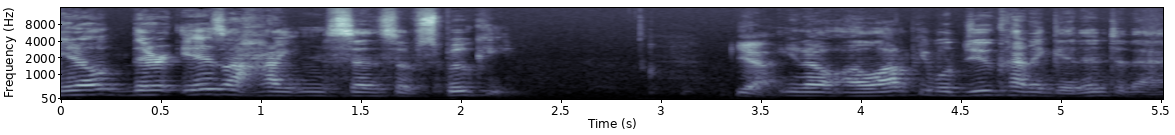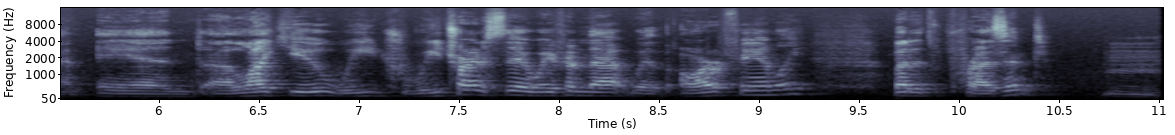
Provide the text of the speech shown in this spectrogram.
you know, there is a heightened sense of spooky Yeah. you know, a lot of people do kind of get into that, and uh, like you, we we try to stay away from that with our family, but it's present. Mm.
